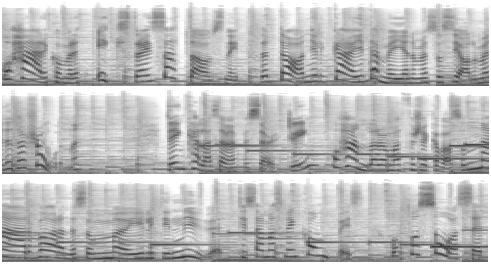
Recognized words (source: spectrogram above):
Och här kommer ett extrainsatt avsnitt där Daniel guidar mig genom en social meditation. Den kallas även för circling och handlar om att försöka vara så närvarande som möjligt i nuet tillsammans med en kompis och på så sätt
